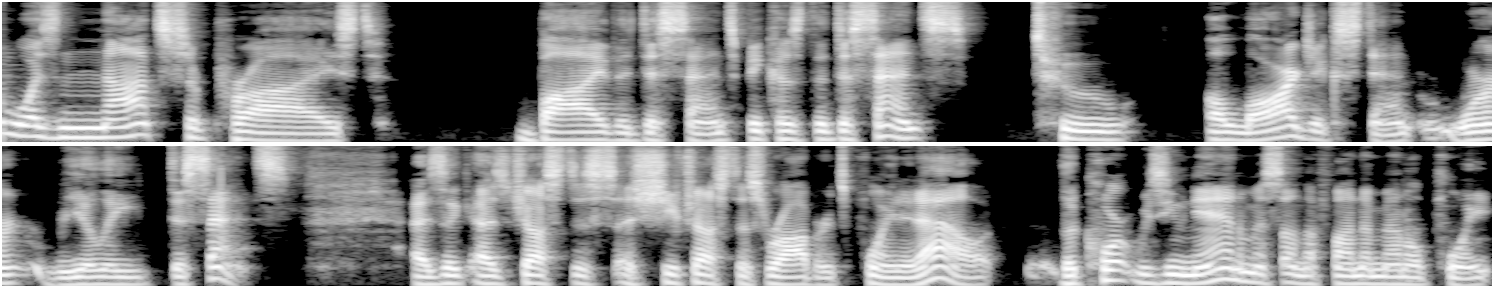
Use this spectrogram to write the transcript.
was not surprised by the dissents because the dissents, to a large extent, weren't really dissents. As, as Justice, as Chief Justice Roberts pointed out, the court was unanimous on the fundamental point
